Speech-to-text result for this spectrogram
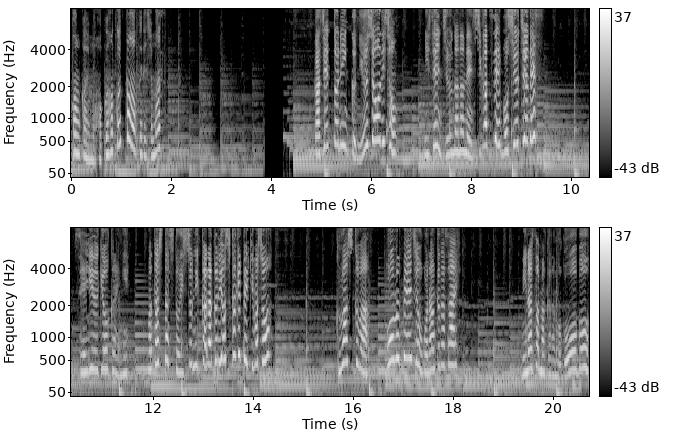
今回もホクホクっとお送りします。ガジェットリンク入賞オーディション2017年4月で募集中です声優業界に私たちと一緒にからくりを仕掛けていきましょう。詳しくはホームページをご覧ください。皆様からのご応募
